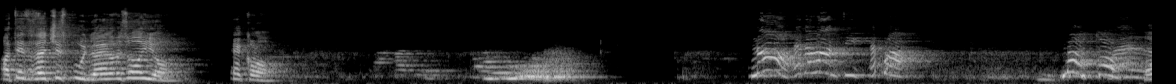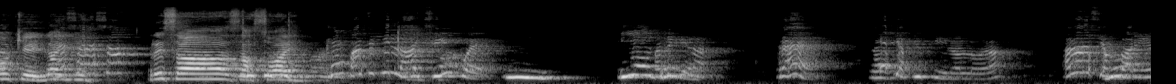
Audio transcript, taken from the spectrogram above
Attento, sei nel cespuglio, eh, dove sono io? Eccolo. No, è davanti, è qua. Morto! Ok, dai. Ressa, ressa. Resta sasso, vai. Che? Quante kill hai? 5. Mm. Io Quante kill tre. hai? 3. E chi ha più kill allora? Allora siamo pari.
